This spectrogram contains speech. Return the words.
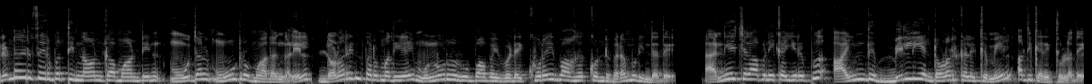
இரண்டாயிரத்தி இருபத்தி நான்காம் ஆண்டின் முதல் மூன்று மாதங்களில் டொலரின் பெறுமதியை முன்னூறு ரூபாவை விட குறைவாக கொண்டு வர முடிந்தது. அந்நிய செலாவணி கையிருப்பு ஐந்து பில்லியன் டாலர்களுக்கு மேல் அதிகரித்துள்ளது.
